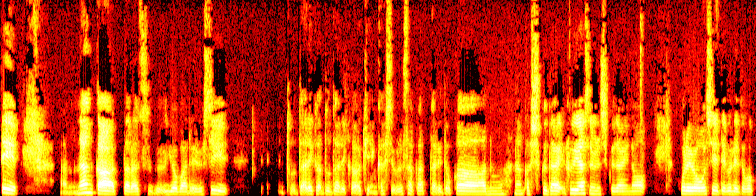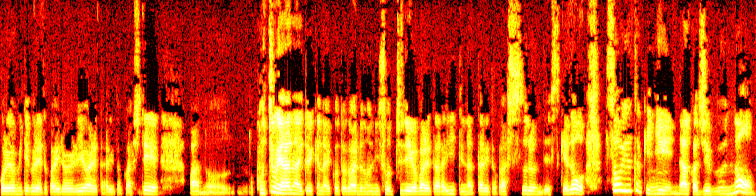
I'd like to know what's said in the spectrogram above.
て、あの、なんかあったらすぐ呼ばれるし、と誰かと誰かが喧嘩してうるさかったりとか、あの、なんか宿題、冬休みの宿題の、これを教えてくれとか、これを見てくれとか、いろいろ言われたりとかして、あの、こっちもやらないといけないことがあるのに、そっちで呼ばれたらいいってなったりとかするんですけど、そういう時になんか自分の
